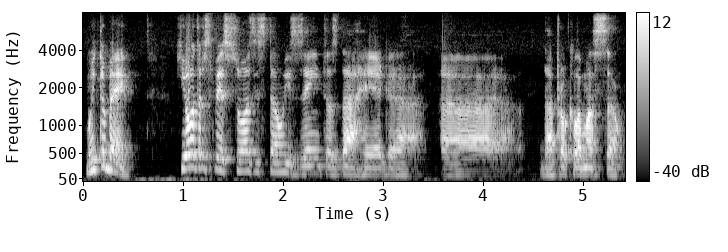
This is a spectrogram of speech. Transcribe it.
Muito bem. Que outras pessoas estão isentas da regra ah, da proclamação?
